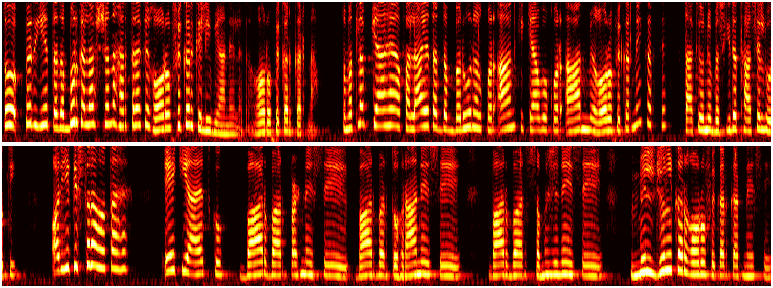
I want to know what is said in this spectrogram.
تو پھر یہ تدبر کا لفظ جو نا، ہر طرح کے غور و فکر کے لیے بھی آنے لگا، غور و فکر کرنا۔ تو مطلب کیا ہے؟ فلاح تدبرون القرآن کی کیا وہ قرآن میں غور و فکر نہیں کرتے تاکہ انہیں بصیرت حاصل ہوتی۔ اور یہ کس طرح ہوتا ہے؟ ایک ہی آیت کو بار بار پڑھنے سے، بار بار دہرانے سے، بار بار سمجھنے سے، مل جل کر غور و فکر کرنے سے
